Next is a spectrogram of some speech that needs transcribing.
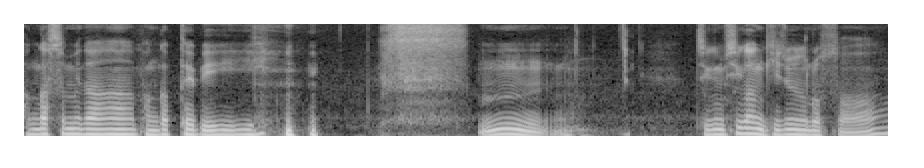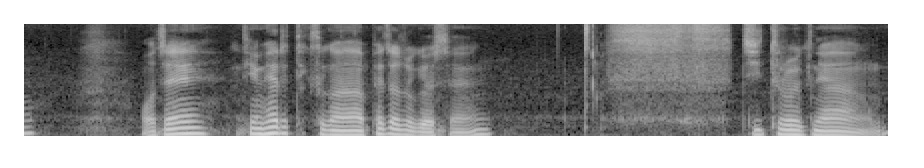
반갑습니다. 반갑태비. 음, 지금 시간 기준으로서 어제 팀 헤리틱스가 패자조 결승 G2를 그냥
